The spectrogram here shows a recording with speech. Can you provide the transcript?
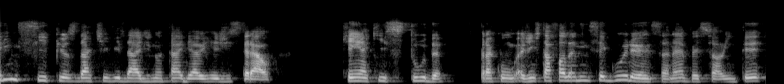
princípios da atividade notarial e registral? Quem aqui estuda para a gente está falando em segurança, né, pessoal? Em ter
